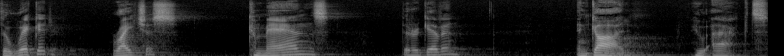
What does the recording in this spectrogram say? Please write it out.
the wicked, righteous, commands that are given, and God who acts.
